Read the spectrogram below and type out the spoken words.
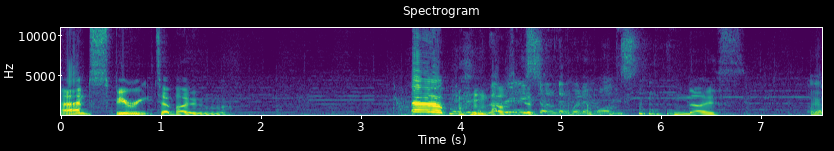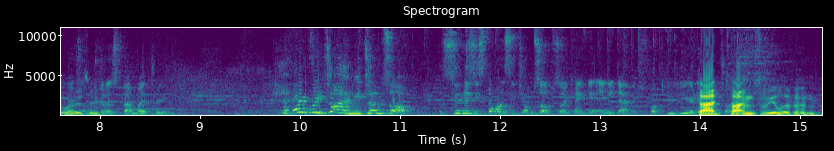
And Spirit to Boom. Oh, that I was really good. stunned him with him once. Nice. Wait, where is I'm he? just gonna spam my three. Every time he jumps up! As soon as he spawns, he jumps up, so I can't get any damage. Fuck you, you're gonna Sad times we live in.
